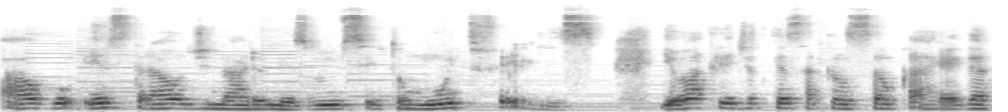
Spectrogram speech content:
algo extraordinário mesmo. Eu me sinto muito feliz e eu acredito que essa canção carrega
